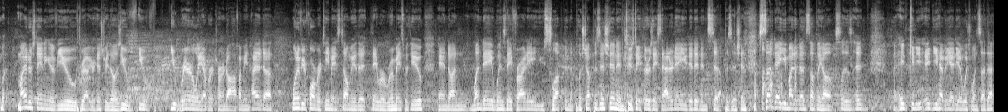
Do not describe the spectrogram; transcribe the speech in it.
But my understanding of you throughout your history, though, is you you you rarely ever turned off. I mean, I had uh, one of your former teammates tell me that they were roommates with you, and on Monday, Wednesday, Friday, you slept in the push-up position, and Tuesday, Thursday, Saturday, you did it in sit-up position. Sunday, you might have done something else. Is- uh, uh, Can you do you have any idea which one said that?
